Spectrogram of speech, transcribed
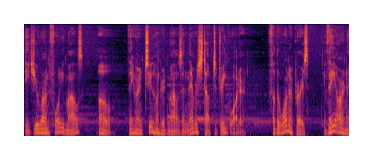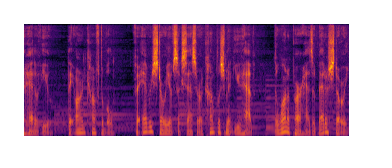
Did you run 40 miles? Oh, they ran 200 miles and never stopped to drink water. For the one-uppers, if they aren't ahead of you, they aren't comfortable. For every story of success or accomplishment you have, the one-upper has a better story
